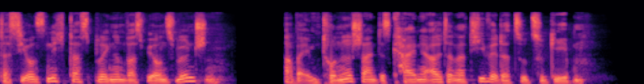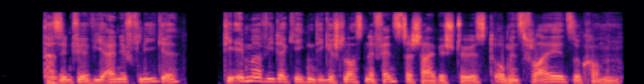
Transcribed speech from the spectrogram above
dass sie uns nicht das bringen, was wir uns wünschen. Aber im Tunnel scheint es keine Alternative dazu zu geben. Da sind wir wie eine Fliege, die immer wieder gegen die geschlossene Fensterscheibe stößt, um ins Freie zu kommen,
